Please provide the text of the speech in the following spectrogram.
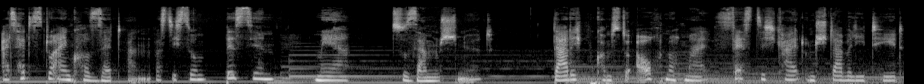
Als hättest du ein Korsett an, was dich so ein bisschen mehr zusammenschnürt. Dadurch bekommst du auch nochmal Festigkeit und Stabilität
